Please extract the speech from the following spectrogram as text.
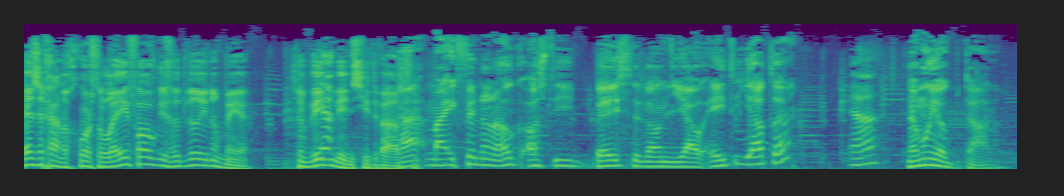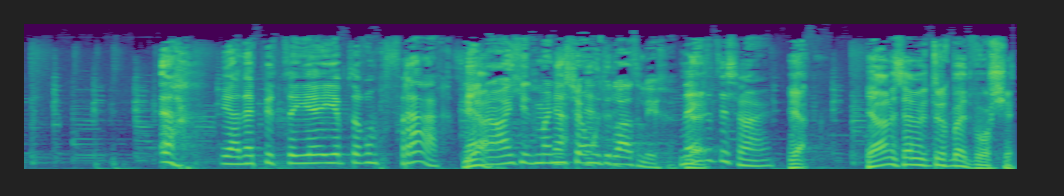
En ze gaan nog korter leven ook, dus wat wil je nog meer? Het is een win-win situatie. Ja, maar ik vind dan ook, als die beesten dan jouw eten jatten... Ja, dan moet je ook betalen. Ja, ja dan heb je, het, je, je hebt erom gevraagd. Ja, Ja. dan had je het maar niet Ja, zo moeten laten liggen. Nee, Nee. dat is waar. Ja. ja, dan zijn we terug bij het worstje.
